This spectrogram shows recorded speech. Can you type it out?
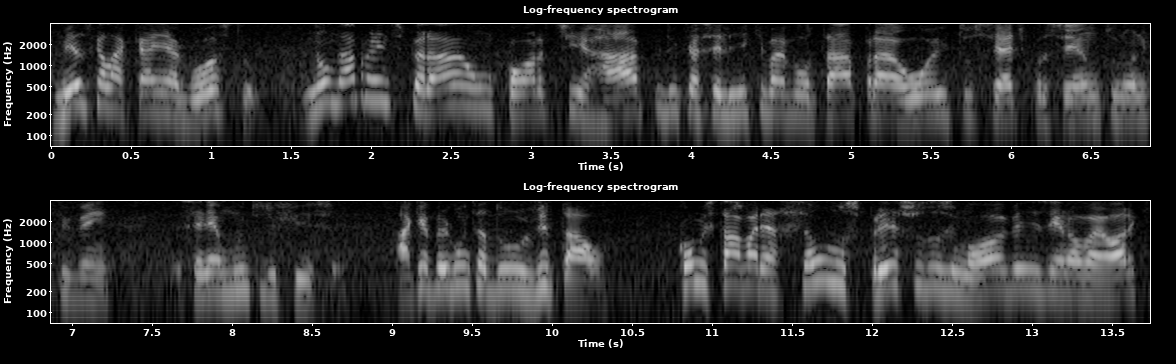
Mesmo que ela caia em agosto, não dá para a gente esperar um corte rápido que a Selic vai voltar para 8, 7% no ano que vem. Seria muito difícil. Aqui a pergunta do Vital. Como está a variação nos preços dos imóveis em Nova York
